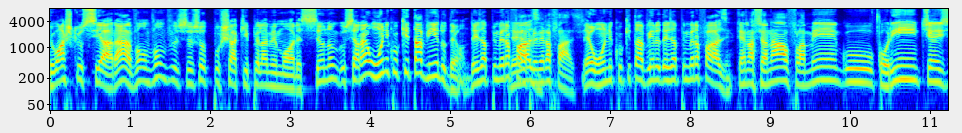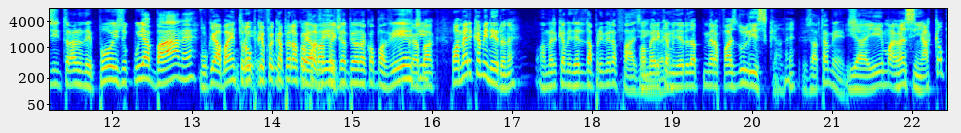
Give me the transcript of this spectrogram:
eu acho que o Ceará, vamos, vamos deixa eu puxar aqui pela memória. Não, o Ceará é o único que tá vindo, Del, desde a primeira desde fase. a primeira fase. É o único que tá vindo desde a primeira fase. Internacional, Flamengo, Corinthians entraram depois, o Cuiabá, né? O Cuiabá entrou o, porque foi campeão da Copa Cuiabá Verde. foi campeão da Copa Verde. O, Cuiabá... o América Mineiro, né? O América Mineiro da primeira fase. O ainda, América né? Mineiro da primeira fase do Lisca, né? Exatamente. E aí, mas assim, a, camp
